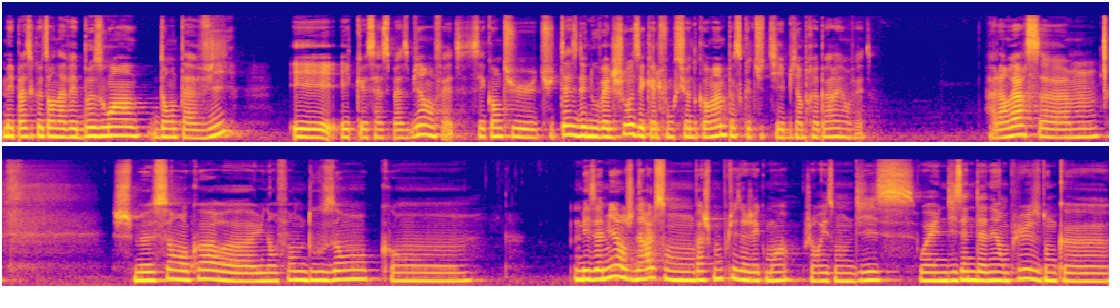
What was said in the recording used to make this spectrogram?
mais parce que tu en avais besoin dans ta vie, et, que ça se passe bien, en fait. C'est quand tu, tu testes des nouvelles choses et qu'elles fonctionnent quand même parce que tu t'y es bien préparé, en fait. À l'inverse, euh, je me sens encore euh, une enfant de 12 ans quand mes amis en général sont vachement plus âgés que moi. Genre ils ont 10, ouais, une dizaine d'années en plus, donc euh,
